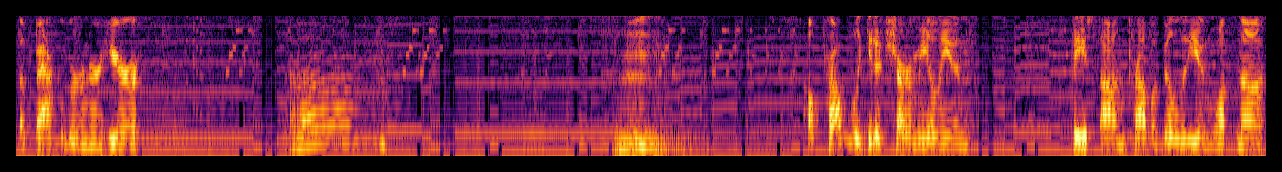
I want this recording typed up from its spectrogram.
the back burner here. Um, Hmm. I'll probably get a Charmeleon, based on probability and whatnot.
